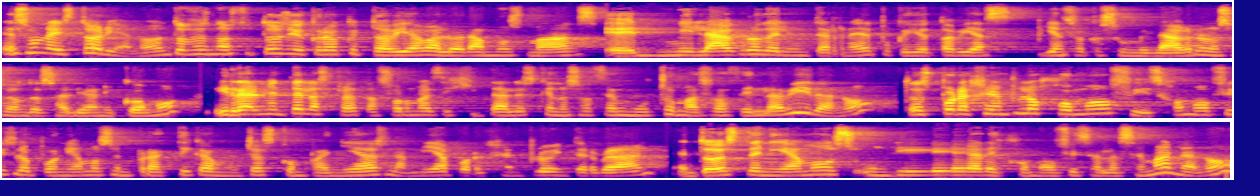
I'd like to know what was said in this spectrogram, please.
es una historia, ¿no? Entonces nosotros yo creo que todavía valoramos más el milagro del Internet, porque yo todavía pienso que es un milagro, no sé dónde salió ni cómo, y realmente las plataformas digitales que nos hacen mucho más fácil la vida, ¿no? Entonces, por ejemplo, Home Office. Home Office lo poníamos en práctica en muchas compañías, la mía, por ejemplo, Interbrand. Entonces teníamos un día de Home Office a la semana, ¿no?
